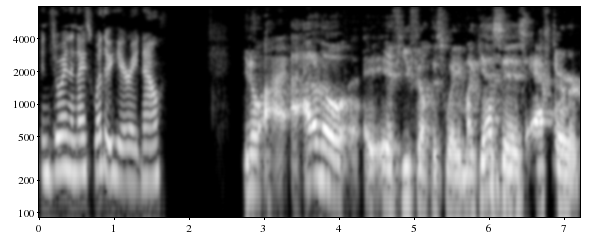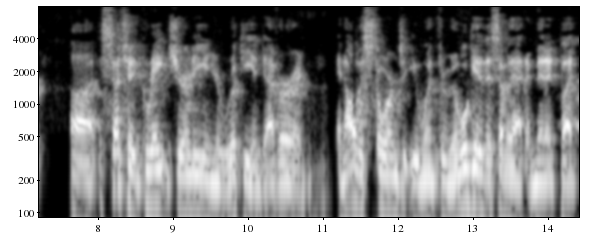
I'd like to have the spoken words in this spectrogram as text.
enjoying the nice weather here right now. You know, I I don't know if you felt this way. My guess is after uh, such a great journey in your rookie endeavor and, and all the storms that you went through. And we'll get into some of that in a minute. But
